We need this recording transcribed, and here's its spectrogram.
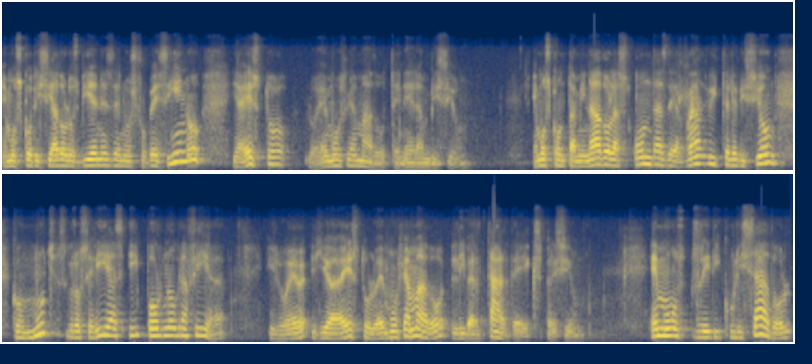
Hemos codiciado los bienes de nuestro vecino y a esto lo hemos llamado tener ambición. Hemos contaminado las ondas de radio y televisión con muchas groserías y pornografía y, a esto lo hemos llamado libertad de expresión. Hemos ridiculizado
